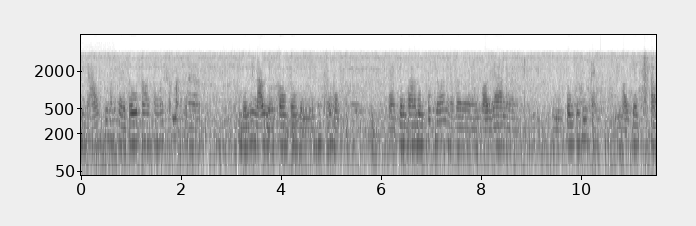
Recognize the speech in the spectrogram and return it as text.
mà lão cái vấn đề tu con không có thắc mắc là muốn lão dạy con tu định niệm thở một. Và trong 30 phút đó là gọi ra là tu cái hướng cảnh gọi chơi tâm.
